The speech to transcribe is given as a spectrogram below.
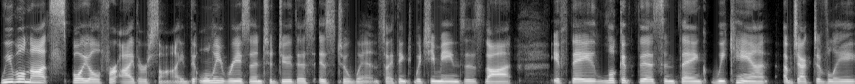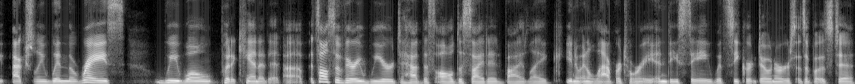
we will not spoil for either side. The only reason to do this is to win. So I think what she means is that if they look at this and think we can't objectively actually win the race, we won't put a candidate up. It's also very weird to have this all decided by like, you know, in a laboratory in DC with secret donors as opposed to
